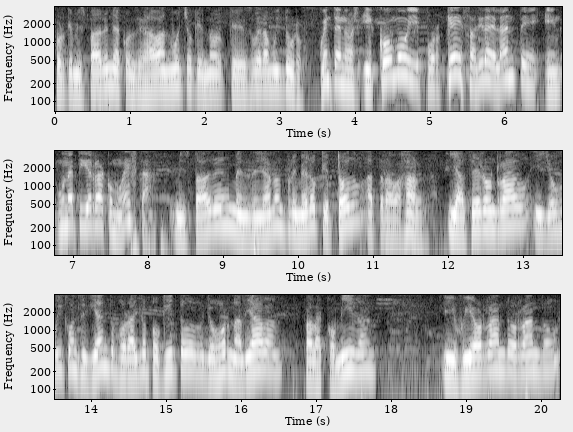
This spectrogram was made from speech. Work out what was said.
porque mis padres me aconsejaban mucho que, no, que eso era muy duro. Cuéntenos, ¿y cómo y por qué salir adelante en una tierra como esta? Mis padres me enseñaron primero que todo a trabajar y a ser honrado y yo fui consiguiendo por ahí lo poquito, yo jornaleaba para la comida y fui ahorrando, ahorrando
